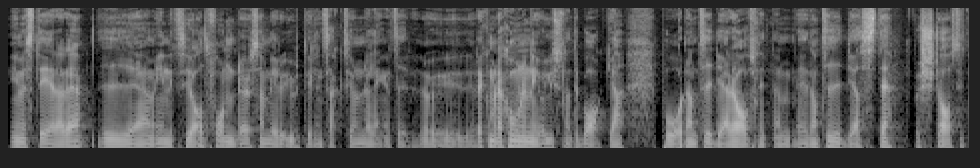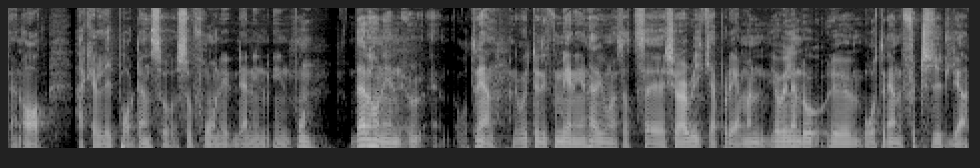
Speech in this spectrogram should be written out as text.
investerade i eh, initialt fonder, sen blev det utdelningsaktier under längre tid. Eh, rekommendationen är att lyssna tillbaka på de tidigare avsnitten, eh, de tidigaste första avsnitten av Hackade Liv-podden så, så får ni den infon. Där har ni en, återigen, det var inte riktigt meningen här Jonas att eh, köra recap på det, men jag vill ändå eh, återigen förtydliga.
